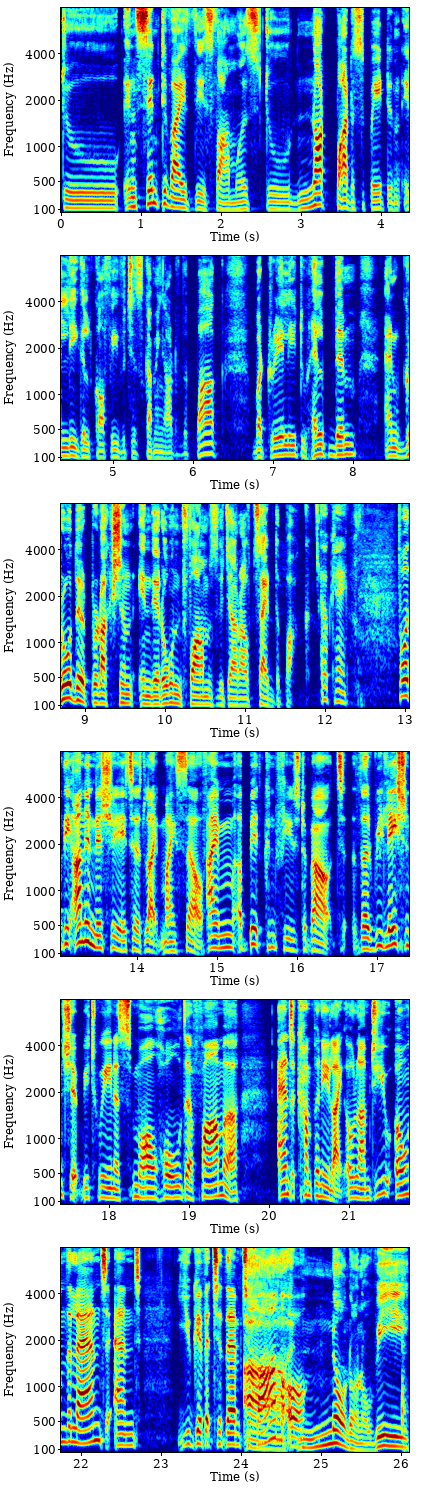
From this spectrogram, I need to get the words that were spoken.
to incentivize these farmers to not participate in illegal coffee which is coming out of the park but really to help them and grow their production in their own farms which are outside the park Okay. For the uninitiated like myself, I'm a bit confused about the relationship between a smallholder farmer and a company like Olam. Do you own the land and you give it to them to farm Uh, or no, no, no. We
